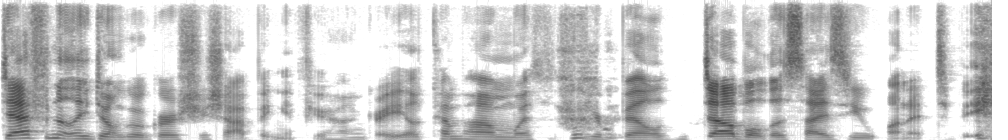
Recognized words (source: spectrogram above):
Definitely don't go grocery shopping if you're hungry. You'll come home with your bill double the size you want it to be.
